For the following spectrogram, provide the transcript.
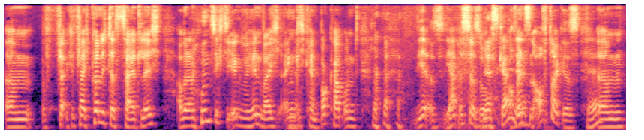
ähm, vielleicht, vielleicht könnte ich das zeitlich, aber dann hund sich die irgendwie hin, weil ich eigentlich ja. keinen Bock habe und ja, ja, ist ja so. Ist geil, auch wenn es ein Auftrag ist. Ähm,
